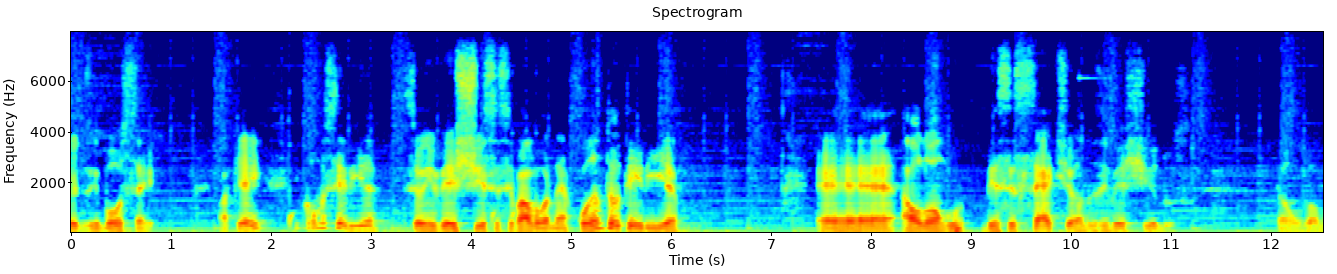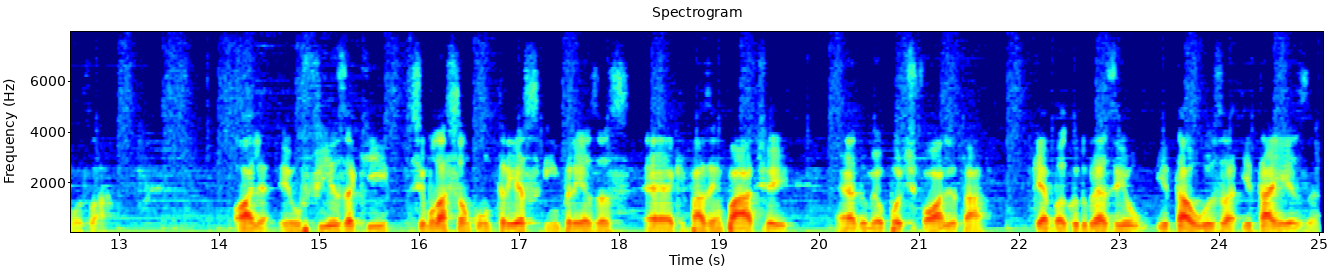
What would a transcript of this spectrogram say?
Que eu desembolsei, ok? E como seria se eu investisse esse valor, né? Quanto eu teria é, ao longo desses sete anos investidos? Então vamos lá. Olha, eu fiz aqui simulação com três empresas é, que fazem parte aí, é, do meu portfólio, tá? Que é Banco do Brasil, Itaúsa e Taesa.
